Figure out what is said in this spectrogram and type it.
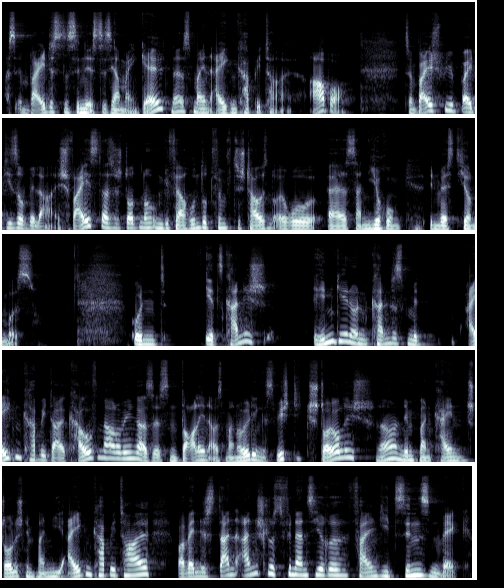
also im weitesten Sinne ist es ja mein Geld, ne, ist mein Eigenkapital. Aber zum Beispiel bei dieser Villa, ich weiß, dass ich dort noch ungefähr 150.000 Euro äh, Sanierung investieren muss. Und jetzt kann ich hingehen und kann das mit Eigenkapital kaufen, mehr oder weniger. Also ist ein Darlehen aus meiner Holding, ist wichtig, steuerlich. Ne? Nimmt man kein, steuerlich nimmt man nie Eigenkapital, weil wenn ich es dann Anschluss finanziere, fallen die Zinsen weg.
